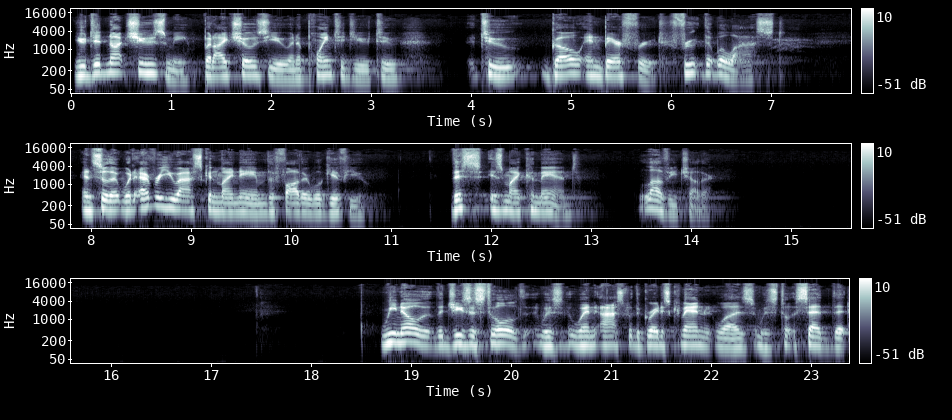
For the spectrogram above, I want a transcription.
You did not choose me, but I chose you and appointed you to to go and bear fruit, fruit that will last, and so that whatever you ask in my name, the Father will give you. This is my command love each other. We know that Jesus told was when asked what the greatest commandment was, was to, said that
